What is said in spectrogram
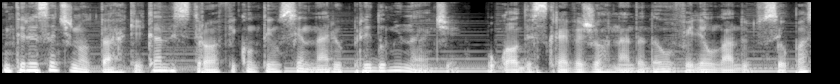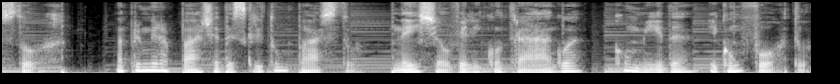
Interessante notar que cada estrofe contém um cenário predominante, o qual descreve a jornada da ovelha ao lado do seu pastor. Na primeira parte é descrito um pasto. Neste, a ovelha encontra água, comida e conforto.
